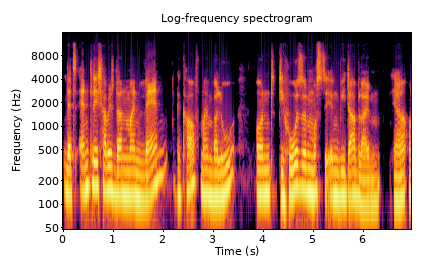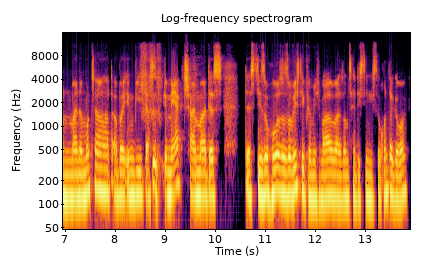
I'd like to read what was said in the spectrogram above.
letztendlich habe ich dann mein Van gekauft, mein Baloo, und die Hose musste irgendwie da bleiben. Ja, und meine Mutter hat aber irgendwie das gemerkt scheinbar, dass, dass diese Hose so wichtig für mich war, weil sonst hätte ich sie nicht so runtergerockt.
